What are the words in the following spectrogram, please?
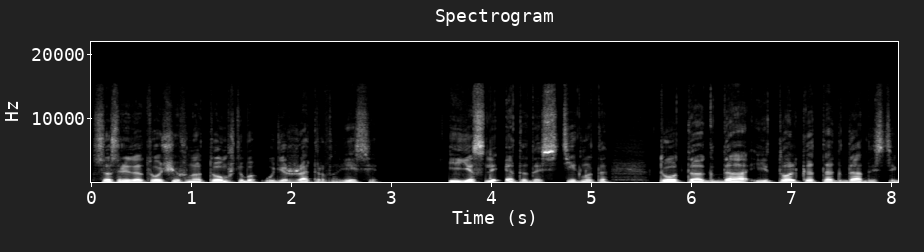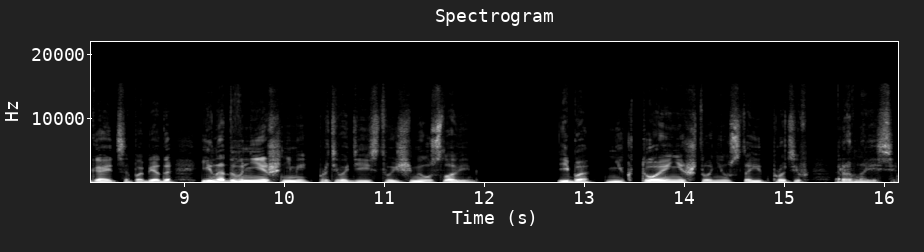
сосредоточив на том, чтобы удержать равновесие. И если это достигнуто, то тогда и только тогда достигается победа и над внешними противодействующими условиями, ибо никто и ничто не устоит против равновесия.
